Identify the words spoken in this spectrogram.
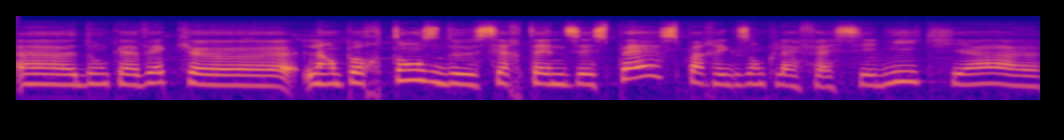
Euh, donc avec euh, l'importance de certaines espèces, par exemple la facélie qui a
